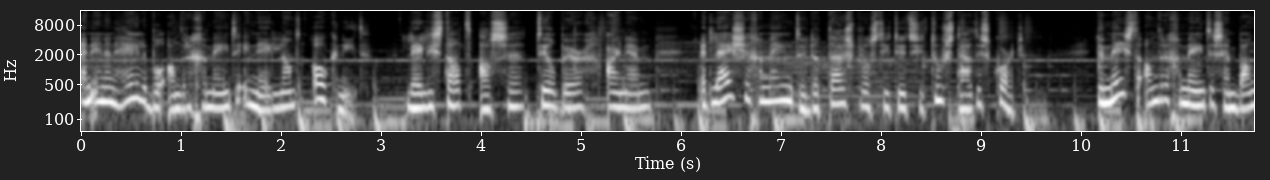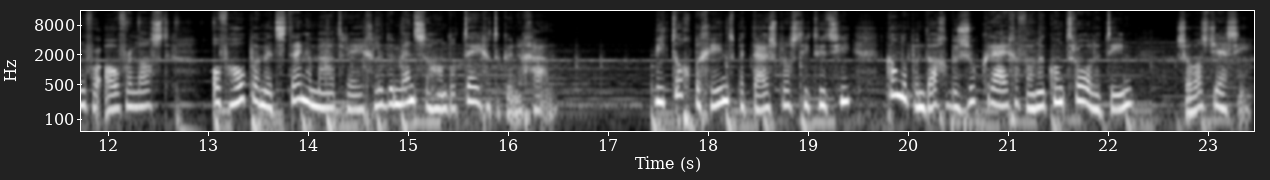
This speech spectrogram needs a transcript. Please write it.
en in een heleboel andere gemeenten in Nederland ook niet. Lelystad, Assen, Tilburg, Arnhem. Het lijstje gemeenten dat thuisprostitutie toestaat is kort. De meeste andere gemeenten zijn bang voor overlast of hopen met strenge maatregelen de mensenhandel tegen te kunnen gaan. Wie toch begint met thuisprostitutie, kan op een dag bezoek krijgen van een controleteam, zoals Jessie.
